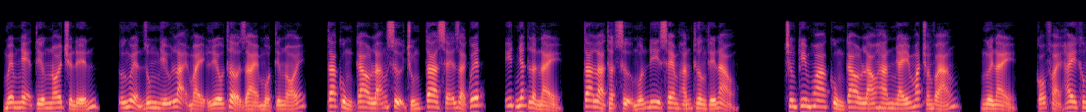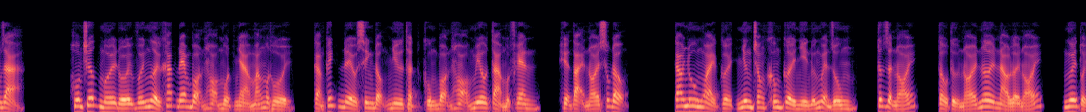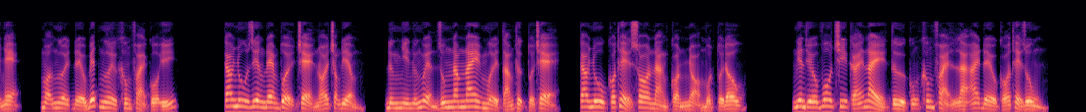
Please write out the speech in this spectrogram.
Mềm nhẹ tiếng nói truyền đến, ứng Nguyễn Dung nhíu lại mày liêu thở dài một tiếng nói, ta cùng Cao Lãng sự chúng ta sẽ giải quyết, ít nhất lần này, ta là thật sự muốn đi xem hắn thương thế nào. Trương Kim Hoa cùng Cao Lão Hán nháy mắt choáng váng, người này, có phải hay không giả? Hôm trước mới đối với người khác đem bọn họ một nhà mắng một hồi, cảm kích đều sinh động như thật cùng bọn họ miêu tả một phen, hiện tại nói xúc động. Cao Nhu ngoài cười nhưng trong không cười nhìn ứng Nguyễn Dung, tức giận nói, tẩu tử nói nơi nào lời nói, ngươi tuổi nhẹ, mọi người đều biết ngươi không phải cố ý. Cao Nhu riêng đem tuổi trẻ nói trọng điểm, đừng nhìn ứng Nguyễn Dung năm nay 18 thực tuổi trẻ, Cao Nhu có thể so nàng còn nhỏ một tuổi đâu. Niên thiếu vô chi cái này từ cũng không phải là ai đều có thể dùng.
